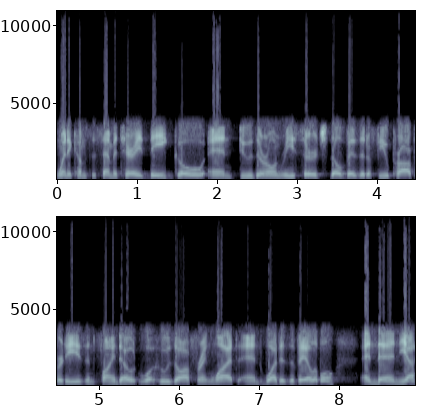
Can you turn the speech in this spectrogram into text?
when it comes to cemetery, they go and do their own research. They'll visit a few properties and find out what, who's offering what and what is available. And then, yes,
